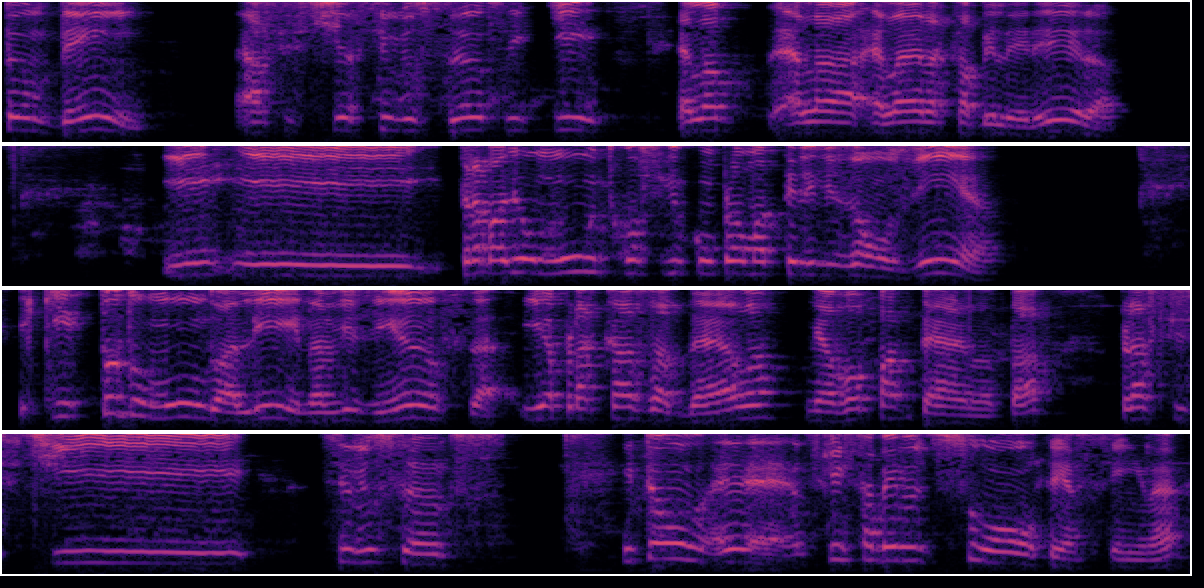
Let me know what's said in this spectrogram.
também assistia Silvio Santos e que ela, ela, ela era cabeleireira e, e trabalhou muito, conseguiu comprar uma televisãozinha e que todo mundo ali na vizinhança ia para casa dela, minha avó paterna, tá? Para assistir Silvio Santos. Então, é, fiquei sabendo disso ontem, assim, né?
